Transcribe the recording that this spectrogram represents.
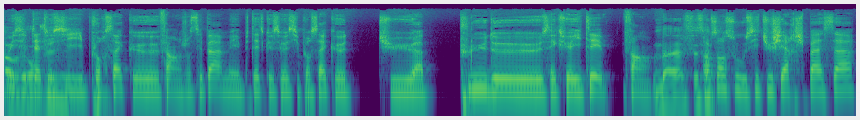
Oui, c'est peut-être aussi pour ça que, enfin, j'en sais pas, mais peut-être que c'est aussi pour ça que tu as plus de sexualité. Enfin, Bah, dans ça. le sens où si tu cherches pas ça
